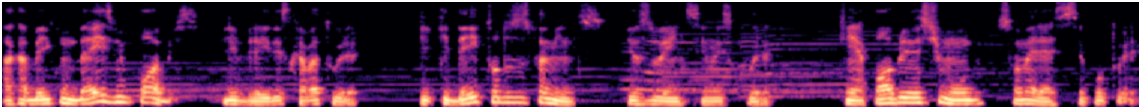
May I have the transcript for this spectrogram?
Acabei com dez mil pobres, livrei da escravatura. Liquidei todos os famintos e os doentes sem uma escura. Quem é pobre neste mundo só merece sepultura.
